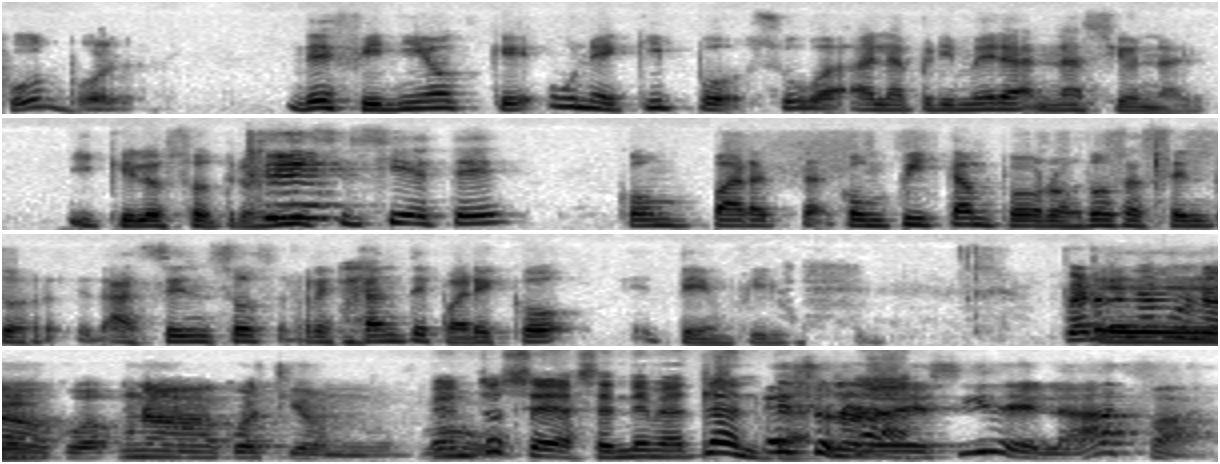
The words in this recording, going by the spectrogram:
Fútbol. Definió que un equipo suba a la primera nacional y que los otros ¿Qué? 17 comparta- compitan por los dos ascensos, ascensos restantes para Eco Tenfield. Perdóname Eh, una, una cuestión. Entonces ascendeme a Atlanta. Eso no Ah, lo decide la AFA.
